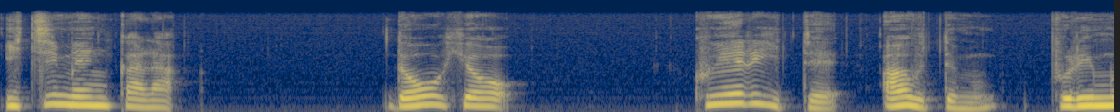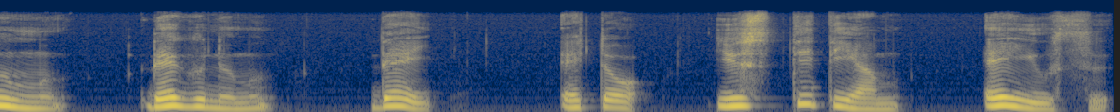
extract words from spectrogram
一面から同票クエリーテアウテムプリムムレグヌムレイエトユスティティアムエイウス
